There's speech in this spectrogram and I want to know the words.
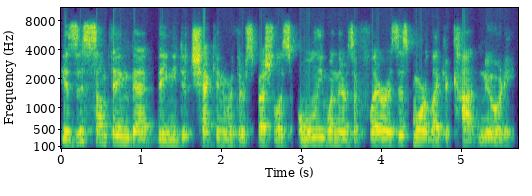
is this something that they need to check in with their specialist only when there's a flare? is this more like a continuity?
